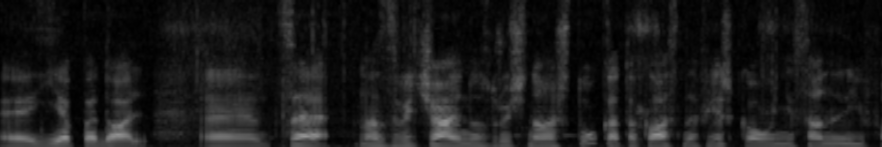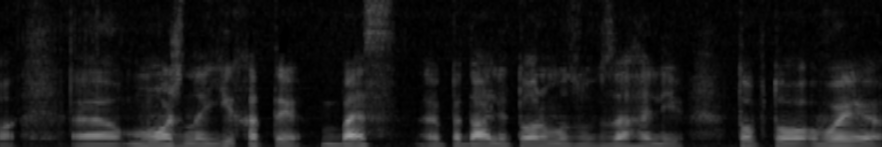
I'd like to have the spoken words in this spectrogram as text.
е, є педаль. Це надзвичайно зручна штука та класна фішка у Nissan Leaf. Е, Можна їхати без е, педалі тормозу взагалі. Тобто ви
